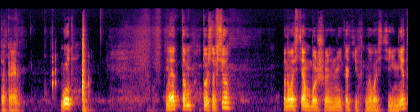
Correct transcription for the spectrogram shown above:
такая. Вот. На этом точно все. По новостям больше никаких новостей нет.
